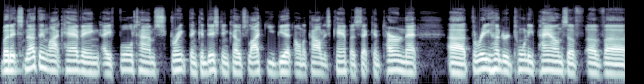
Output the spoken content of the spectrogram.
but it's nothing like having a full-time strength and conditioning coach like you get on a college campus that can turn that uh, 320 pounds of of uh,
